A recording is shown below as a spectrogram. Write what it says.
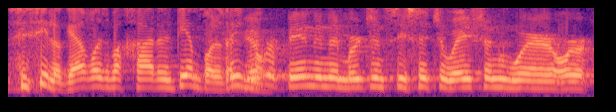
Sí, sí, lo que hago es bajar el tiempo, el Have you ritmo. ever been in an emergency situation where, or,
